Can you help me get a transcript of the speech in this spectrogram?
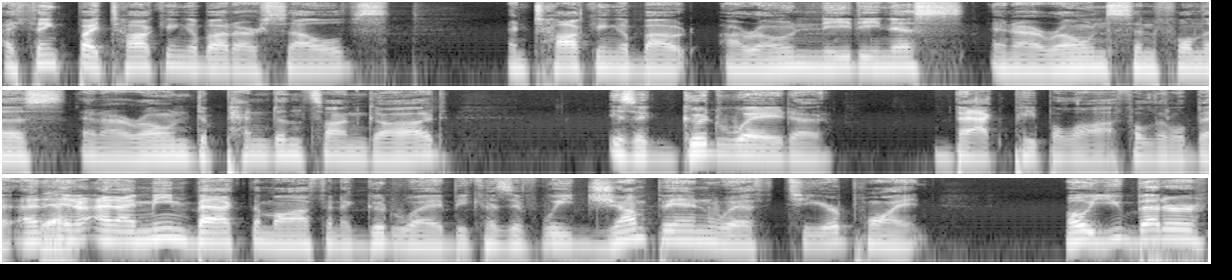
I think by talking about ourselves and talking about our own neediness and our own sinfulness and our own dependence on God is a good way to back people off a little bit. And, Yeah. and, and I mean back them off in a good way because if we jump in with, to your point, oh, you better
